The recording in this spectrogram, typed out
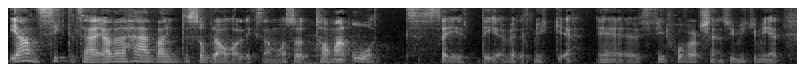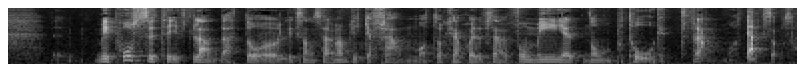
i ansiktet så här, ja det här var inte så bra liksom. Och så tar man åt sig det väldigt mycket. Eh, feed forward känns ju mycket mer eh, mer positivt laddat och liksom så här, man blickar framåt och kanske så här, får med någon på tåget framåt. Ja. Liksom, så.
